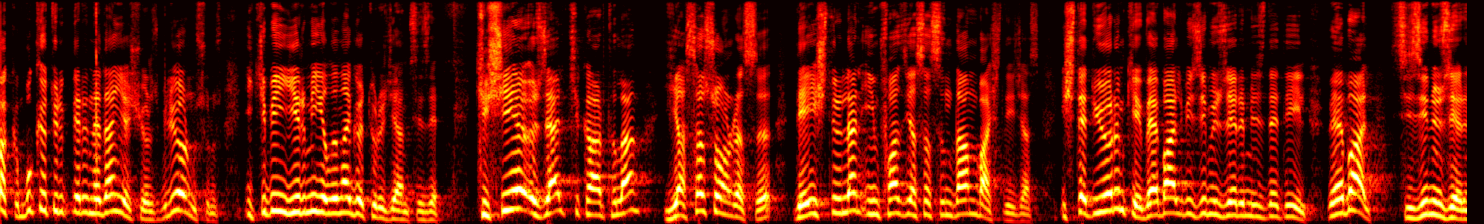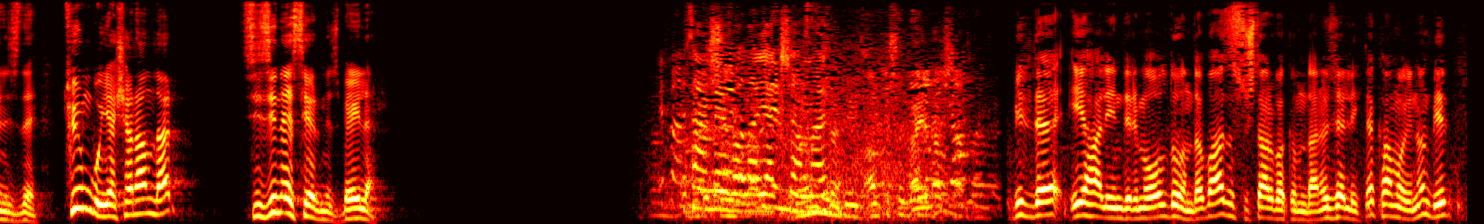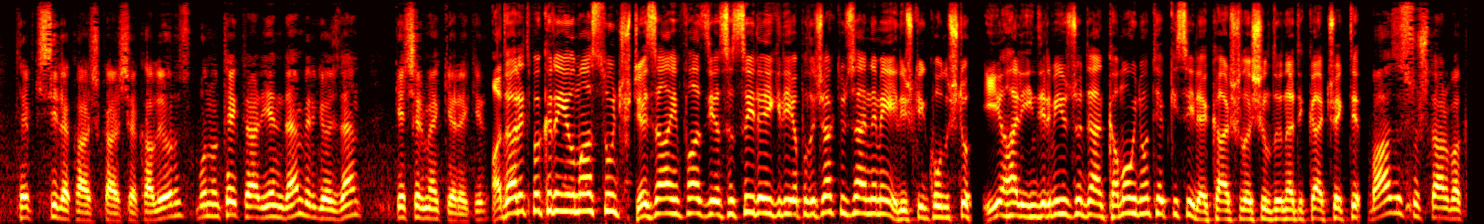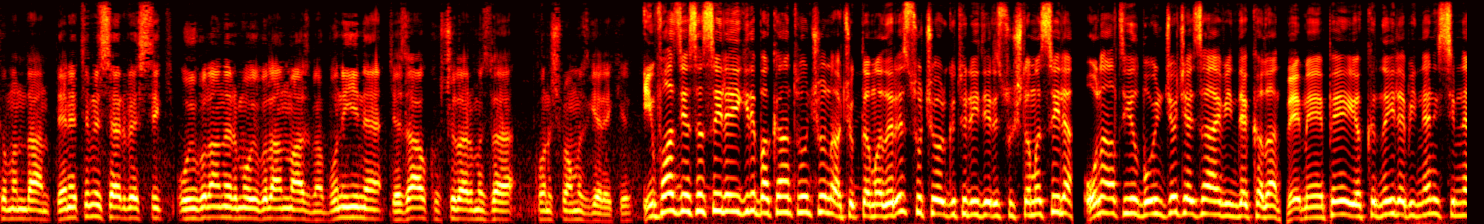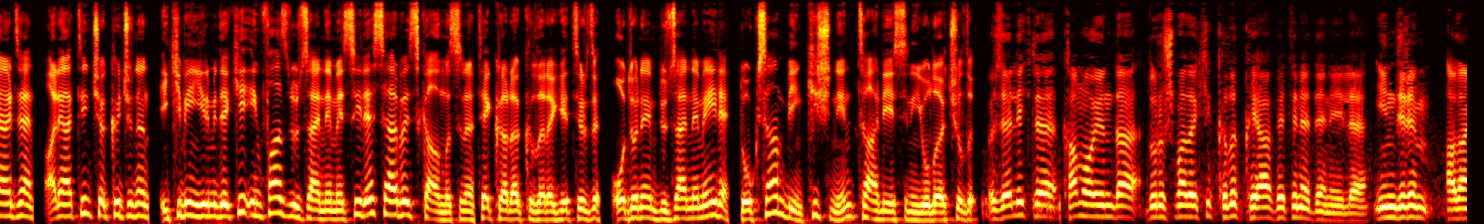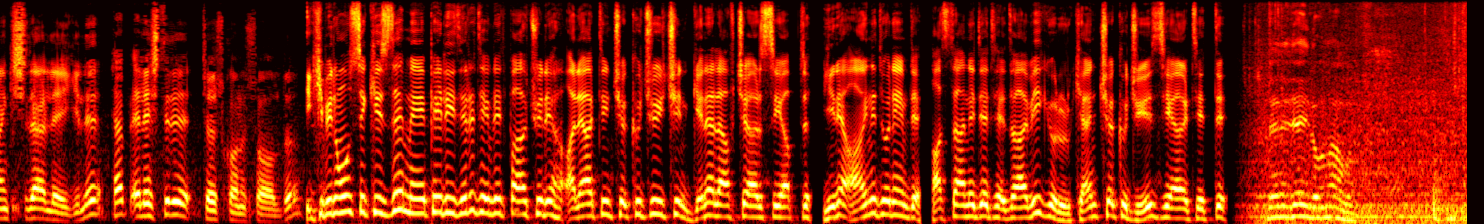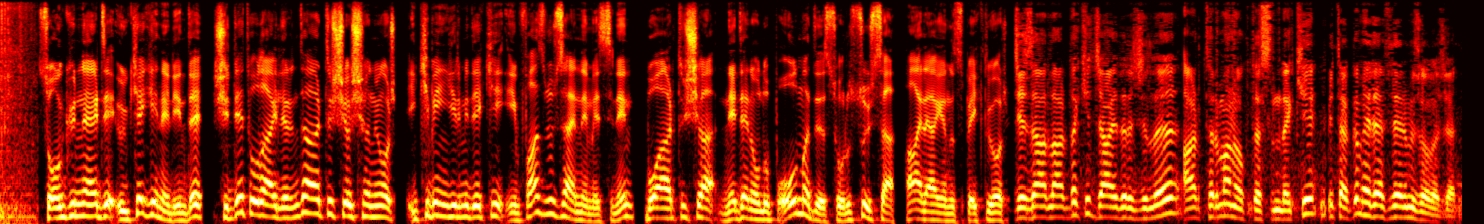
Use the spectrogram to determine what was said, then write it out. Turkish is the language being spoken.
Bakın bu kötülükleri neden yaşıyoruz biliyor musunuz? 2020 yılına götüreceğim sizi. Kişiye özel çıkartılan yasa sonrası değiştirilen infaz yasasından başlayacağız. İşte diyorum ki vebal bizim üzerimizde değil. Vebal sizin üzerinizde. Tüm bu yaşananlar sizin eseriniz beyler. Efendim merhabalar, iyi akşamlar. Bir de ihale indirimi olduğunda bazı suçlar bakımından özellikle kamuoyunun bir tepkisiyle karşı karşıya kalıyoruz. Bunun tekrar yeniden bir gözden geçirmek gerekir. Adalet Bakanı Yılmaz Tunç ceza infaz yasası ile ilgili yapılacak düzenlemeye ilişkin konuştu. İhale indirimi yüzünden kamuoyunun tepkisiyle karşılaşıldığına dikkat çekti. Bazı suçlar bakımından denetimli serbestlik uygulanır mı uygulanmaz mı? Bunu yine ceza hukukçularımızla konuşmamız gerekir. İnfaz yasası ile ilgili Bakan Tunç'un açıklamaları suç örgütü lideri suçlamasıyla 16 yıl boyunca cezaevinde kalan ve MHP'ye yakınlığıyla bilinen isimlerden Alaaddin Çakıcı'nın 2020'deki infaz düzenlemesiyle serbest kalmasını tekrar akıllara getirdi. O dönem düzenlemeyle 90 bin kişinin tahliyesinin yolu açıldı. Özellikle kamuoyunda duruşmadaki kılık kıyafeti nedeniyle indirim alan kişilerle ilgili hep eleştiri söz konusu oldu. 2018'de MHP lideri Devlet Bahçeli Alaaddin Çakıcı için genel af çağrısı yaptı. Yine aynı dönemde hastanede tedavi görürken Çakıcı'yı ziyaret etti. Beni değil onu alın. Son günlerde ülke genelinde şiddet olaylarında artış yaşanıyor. 2020'deki infaz düzenlemesinin bu artışa neden olup olmadığı sorusuysa hala yanıt bekliyor. Cezalardaki caydırıcılığı artırma noktasındaki bir takım hedeflerimiz olacak.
